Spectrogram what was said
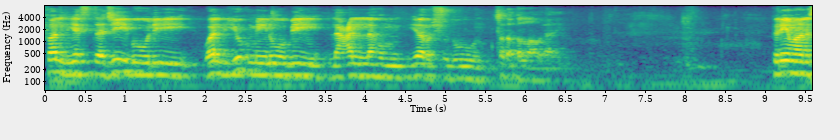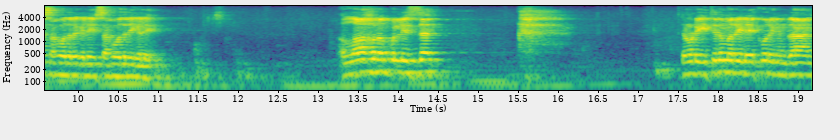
فليستجيبوا لي وليؤمنوا بي لعلهم يرشدون صدق الله العظيم பிரியமான சகோதரர்களே சகோதரிகளே அல்லாஹ் ரப்புல் இஸ்ஸத் தன்னுடைய திருமறையிலே கூறுகின்றான்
